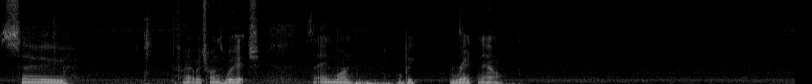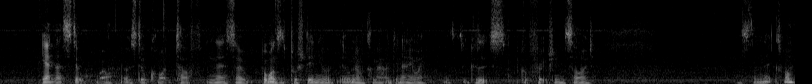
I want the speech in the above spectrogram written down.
So, find out which one's which. So the N one will be red now. Yeah, that's still well. It was still quite tough in there. So, but once it's pushed in, you'll, it'll never come out again anyway, because it's got friction inside. That's the next one.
